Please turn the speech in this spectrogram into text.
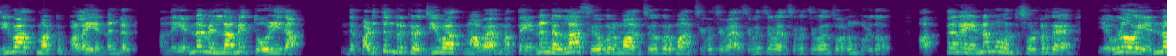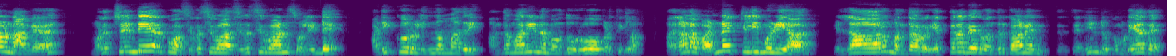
ஜீவாத்மாக்கு பல எண்ணங்கள். அந்த எண்ணம் எல்லாமே தோழி தான் இந்த படுத்துட்டு இருக்கிற ஜீவாத்மாவை மற்ற எண்ணங்கள்லாம் சிவபெருமான் சிவபெருமான் சிவசிவ சிவசிவ சிவசிவன்னு சொல்லும் பொழுதோ அத்தனை எண்ணமும் வந்து சொல்றத எவ்வளோ எண்ணம் நாங்க முளைச்சுட்டே இருக்கோம். சிவசிவா சிவசிவான்னு சொல்லிண்டே. அடிக்கூறு லிங்கம் மாதிரி. அந்த மாதிரி நம்ம வந்து உருவப்படுத்திக்கலாம் அதனால வண்ண கிளிமொழியார் எல்லாரும் வந்தாரோ? எத்தனை பேர் வந்திருக்கான்னு எனக்கு தென்னின்னு இருக்க முடியாத.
